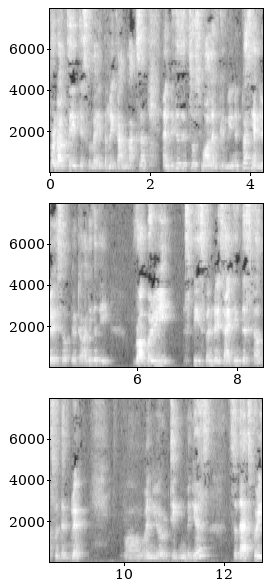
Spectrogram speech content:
प्रडक्ट चाहिँ त्यसको लागि एकदमै काम लाग्छ। And because it's so small and convenient plus यहाँनिर यसो एउटा अलिकति रबरी स्पेस पनि रहेछ I think this helps with the grip when your taking videos so that's very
